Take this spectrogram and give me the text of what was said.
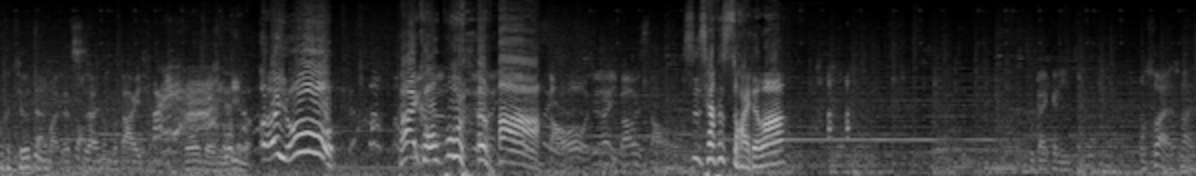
我觉得满的吃还那么大一条，跟我走，一定了。哎呦，太恐怖了吧！扫哦，我觉得他尾巴会扫。是这样甩的吗？该跟你走，我出来了，出来了。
